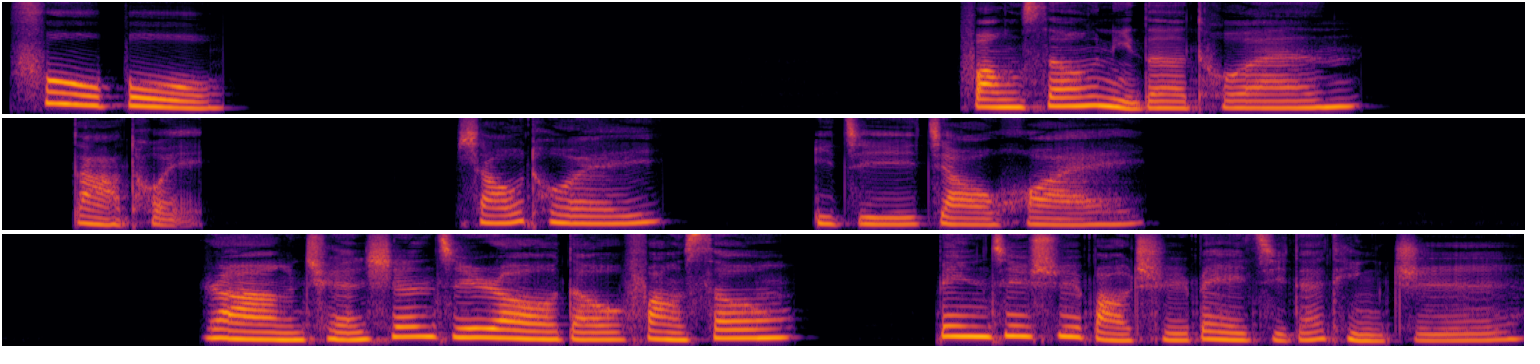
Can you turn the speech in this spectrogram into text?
腹部，放松你的臀。大腿、小腿以及脚踝，让全身肌肉都放松，并继续保持背脊的挺直。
